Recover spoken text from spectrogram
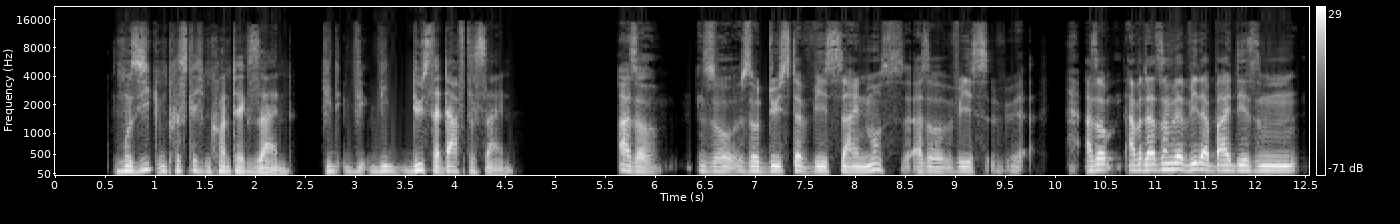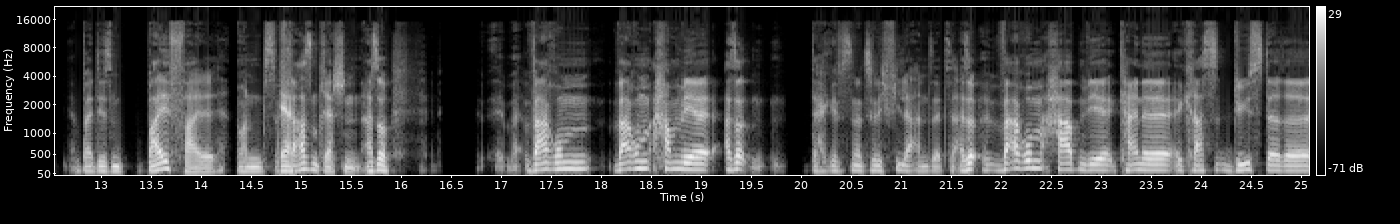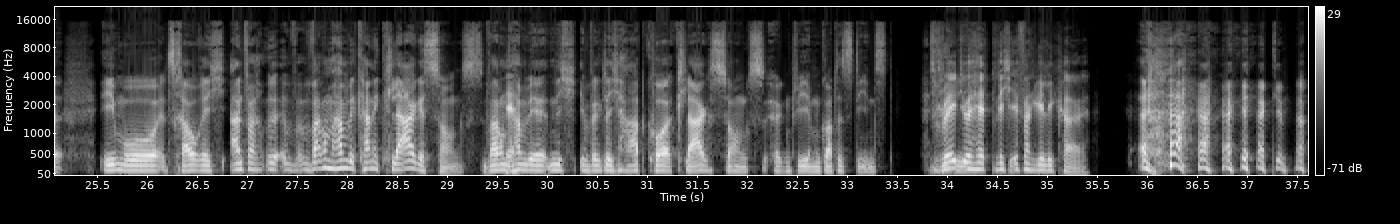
Musik im christlichen Kontext sein? Wie, wie, wie düster darf das sein? Also, so, so düster, wie es sein muss. Also, wie es, also, aber da sind wir wieder bei diesem, bei diesem Beifall und ja. Phrasendreschen. Also, warum, warum haben wir, also, da gibt es natürlich viele Ansätze. Also warum haben wir keine krass düstere, emo, traurig, einfach, warum haben wir keine Klagesongs? Warum ja. haben wir nicht wirklich Hardcore Klagesongs irgendwie im Gottesdienst? Radiohead nicht evangelikal. ja, genau.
